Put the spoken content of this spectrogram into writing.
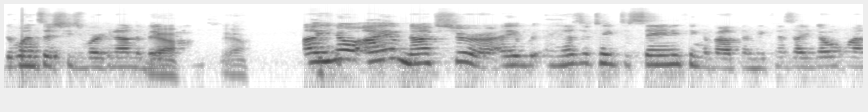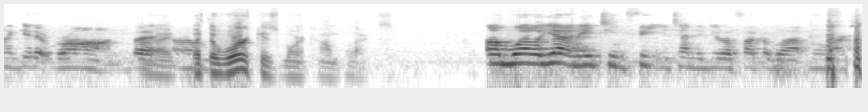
the ones that she's working on the big Yeah, ones yeah. Uh, you know i am not sure i hesitate to say anything about them because i don't want to get it wrong but Right, um, but the work is more complex. um well yeah in 18 feet you tend to do a fuck of a lot more so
